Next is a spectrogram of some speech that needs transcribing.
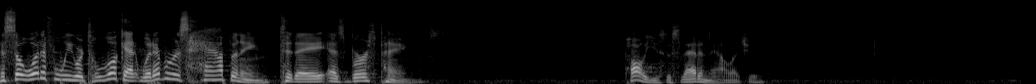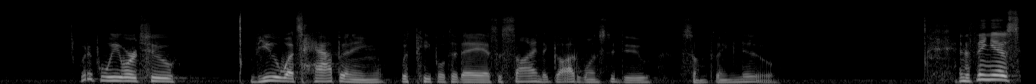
And so, what if we were to look at whatever is happening today as birth pangs? Paul uses that analogy. What if we were to view what's happening with people today as a sign that God wants to do something new? And the thing is,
